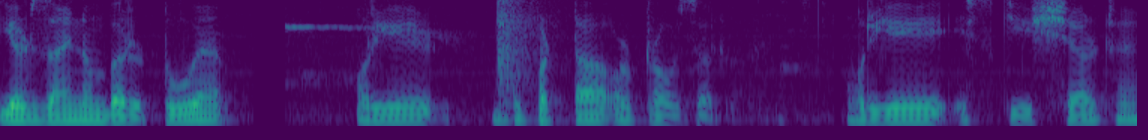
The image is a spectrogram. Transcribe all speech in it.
ये डिज़ाइन नंबर टू है और ये दुपट्टा और ट्राउज़र। और ये इसकी शर्ट है।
